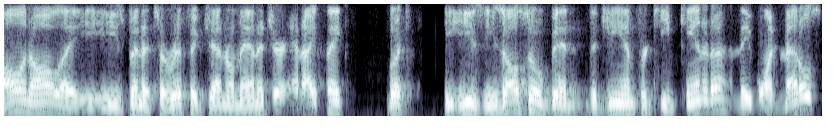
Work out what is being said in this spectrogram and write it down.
all in all, uh, he's been a terrific general manager. And I think, look, he's he's also been the GM for Team Canada, and they've won medals.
